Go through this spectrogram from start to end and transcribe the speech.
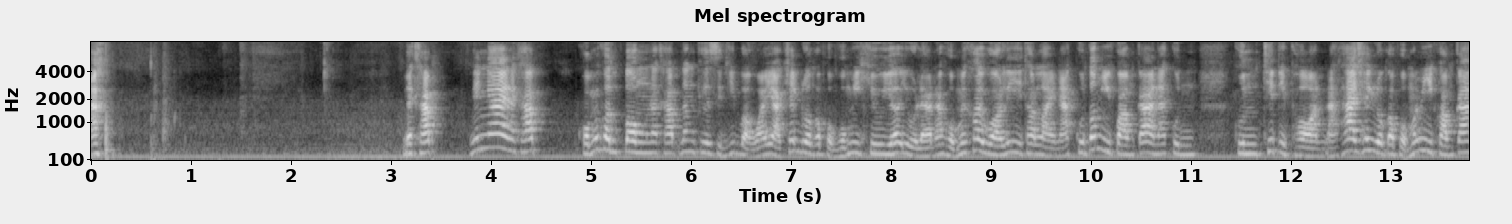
อะ นะครับง่ายๆนะครับ ผมเป็นคนตรงนะครับ นั่นคือสิ่งที่บอกว่าอยากเช็คดวงกับผมผมมีคิวเยอะอยู่แล้วนะผมไม่ค่อยวอรี่เท่าไหร่นะคุณต้องมีความกล้านะ คุณคุณทิติพรนะถ้าเช็คดวงกับผมไม่มีความกล้า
